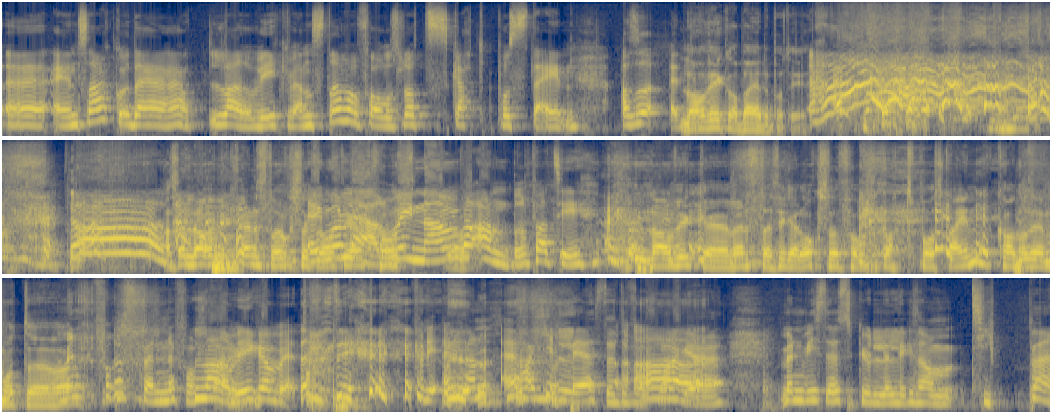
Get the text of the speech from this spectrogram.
én eh, sak, og det er at Larvik Venstre har foreslått skatt på stein. Altså, Larvik Arbeiderparti. altså, Larvik Venstre også Jeg må lære meg navn på andre parti. Larvik eh, Venstre er sikkert også for skatt på stein. Kan det måtte være? Men for et spennende forslag. Larvik Arbeiderparti. Fordi jeg, kan, jeg, har ikke lest dette forslaget, ah. men hvis jeg skulle liksom tippe,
